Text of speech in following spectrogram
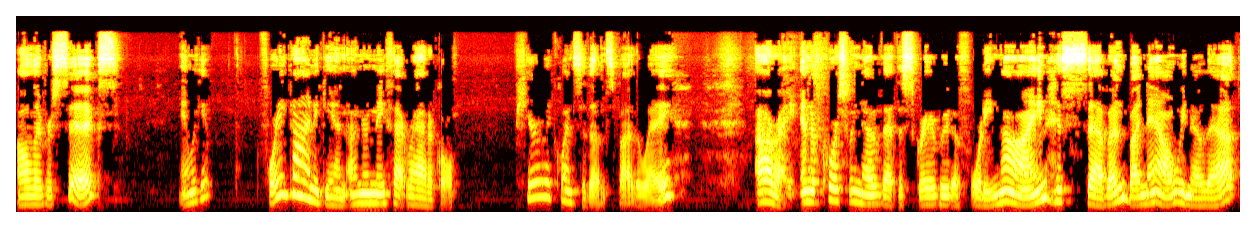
all over 6. And we get 49 again underneath that radical. Purely coincidence, by the way. All right, and of course we know that the square root of 49 is 7. By now we know that.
